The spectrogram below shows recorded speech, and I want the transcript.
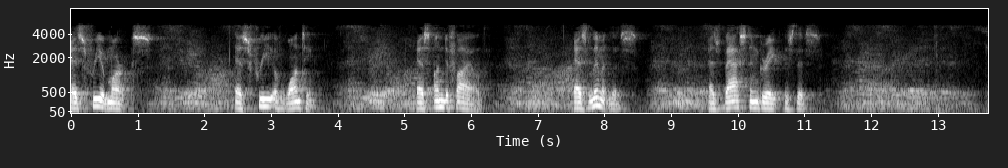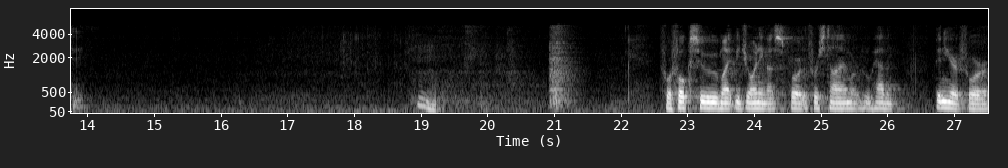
as free of marks, as free of wanting, as undefiled, as limitless, as vast and great as this. For folks who might be joining us for the first time or who haven't been here for,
